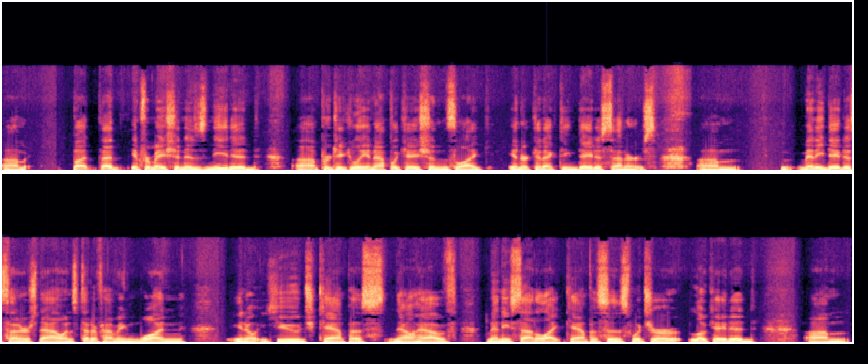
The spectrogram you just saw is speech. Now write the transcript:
Um, but that information is needed, uh, particularly in applications like interconnecting data centers. Um, many data centers now, instead of having one, you know, huge campus, now have many satellite campuses, which are located, um,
